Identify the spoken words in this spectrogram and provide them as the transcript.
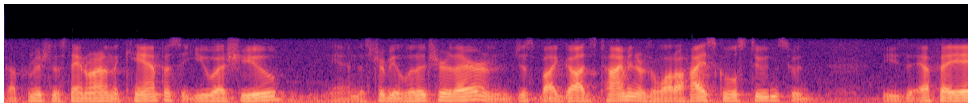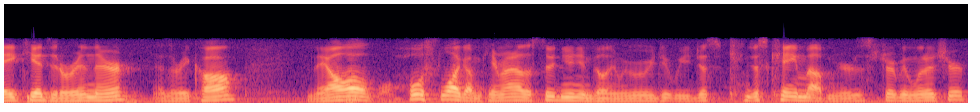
got permission to stand right on the campus at USU and distribute literature there. And just by God's timing, there was a lot of high school students who, these FAA kids that are in there, as I recall. And they all, a whole slug of them came right out of the Student Union building. We, were, we just, just came up and we were distributing literature.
